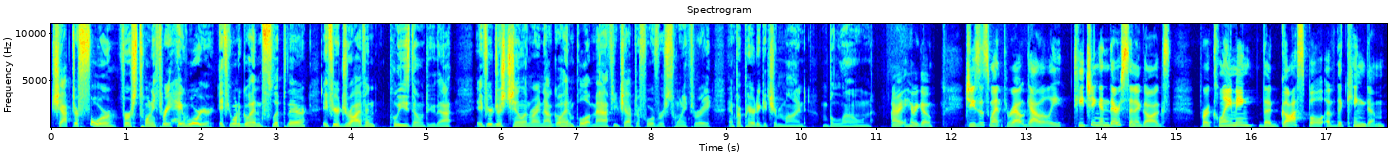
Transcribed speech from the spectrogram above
chapter 4, verse 23. Hey, warrior, if you want to go ahead and flip there, if you're driving, please don't do that. If you're just chilling right now, go ahead and pull up Matthew chapter 4, verse 23 and prepare to get your mind blown. All right, here we go. Jesus went throughout Galilee, teaching in their synagogues, proclaiming the gospel of the kingdom,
